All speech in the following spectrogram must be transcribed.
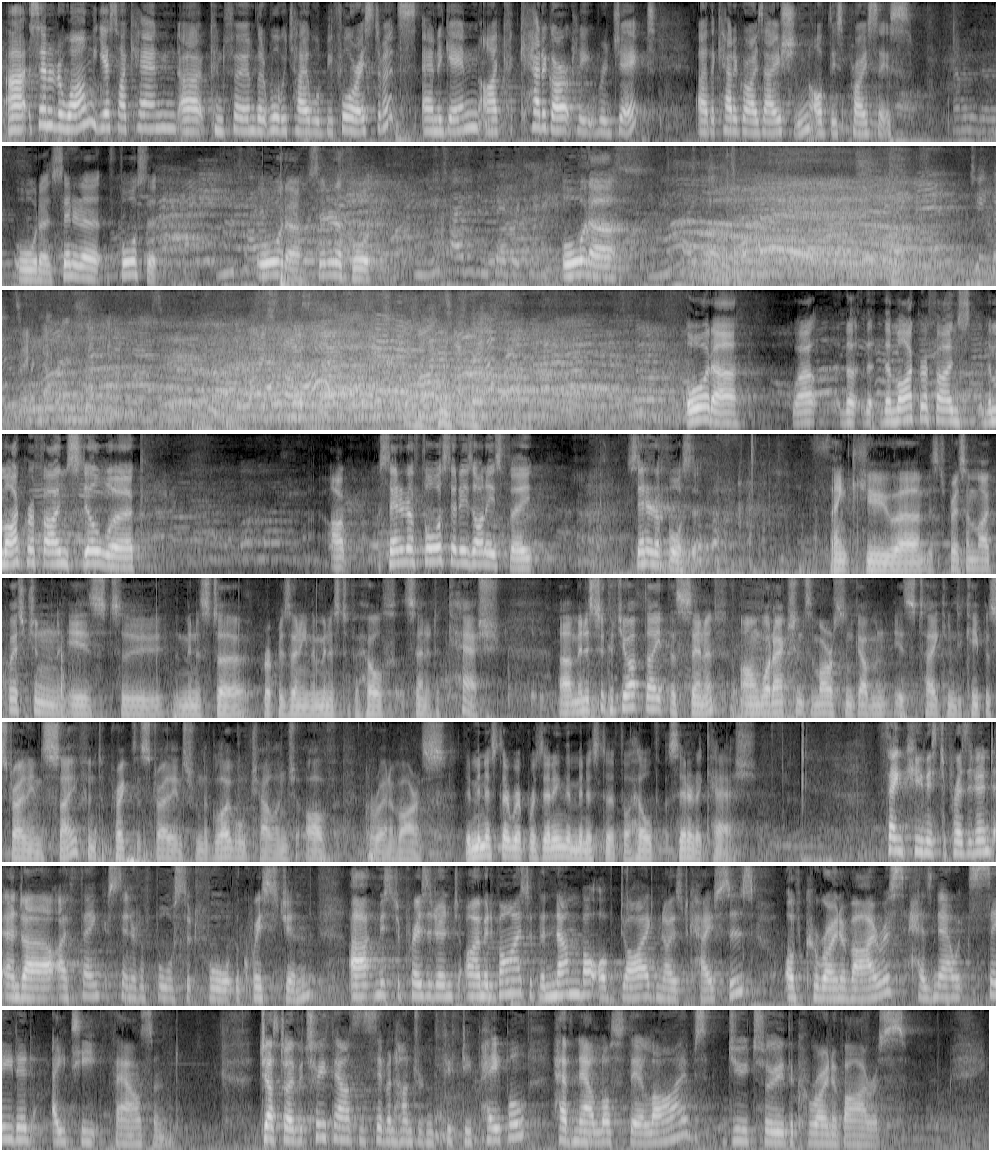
Uh, Senator Wong, yes, I can uh, confirm that it will be tabled before estimates, and again, I categorically reject uh, the categorisation of this process. Order. Senator Fawcett. Order. Senator Fawcett. Order. Order. Well, the, the, the microphones the microphones still work. Uh, Senator Fawcett is on his feet. Senator Fawcett. Thank you, uh, Mr President. My question is to the Minister representing the Minister for Health, Senator Cash. Uh, Minister, could you update the Senate on what actions the Morrison government is taking to keep Australians safe and to protect Australians from the global challenge of coronavirus? The Minister representing the Minister for Health, Senator Cash. Thank you, Mr President, and uh, I thank Senator Fawcett for the question. Uh, Mr President, I am advised that the number of diagnosed cases of coronavirus has now exceeded 80,000. Just over 2,750 people have now lost their lives due to the coronavirus.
